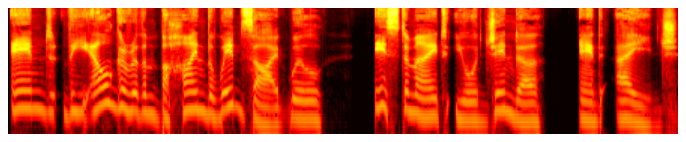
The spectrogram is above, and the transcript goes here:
and the algorithm behind the website will estimate your gender and age.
